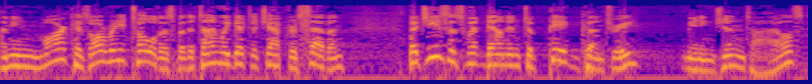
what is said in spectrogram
I mean, Mark has already told us by the time we get to chapter 7 that Jesus went down into pig country, meaning Gentiles,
